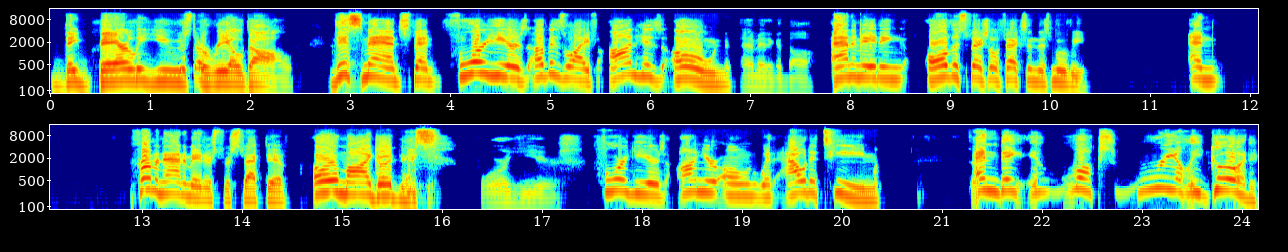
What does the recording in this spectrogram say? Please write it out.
they barely used a real doll this man spent four years of his life on his own animating a doll. animating all the special effects in this movie. And from an animator's perspective, oh my goodness, Four years. four years on your own without a team. And they it looks really good.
